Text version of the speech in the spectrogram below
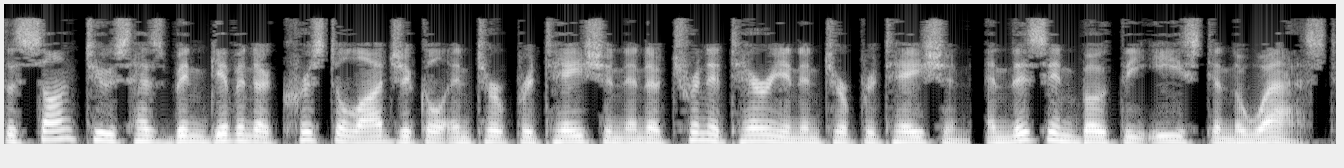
The Sanctus has been given a Christological interpretation and a Trinitarian interpretation, and this in both the East and the West.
